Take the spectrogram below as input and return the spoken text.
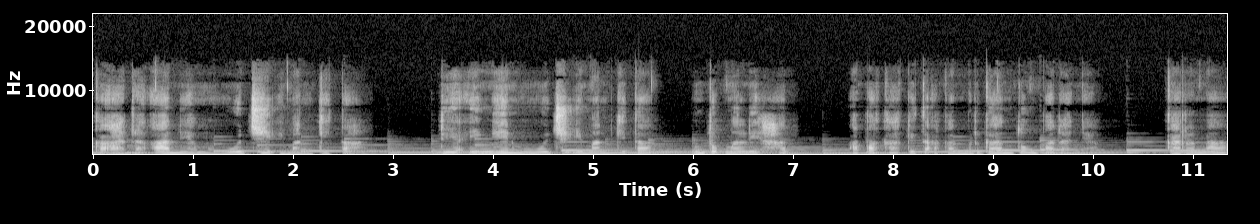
keadaan yang menguji iman kita. Dia ingin menguji iman kita untuk melihat apakah kita akan bergantung padanya, karena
